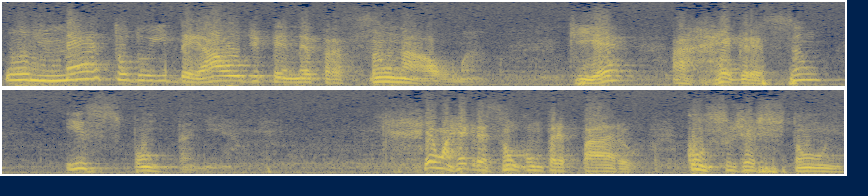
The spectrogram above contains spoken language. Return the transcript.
o método ideal de penetração na alma, que é a regressão espontânea. É uma regressão com preparo, com sugestões,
